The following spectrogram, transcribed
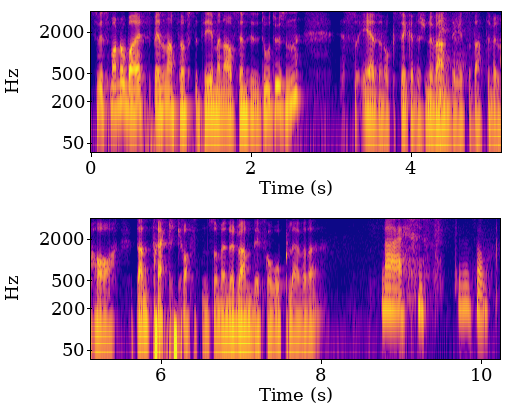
Så hvis man nå bare spiller den første timen av SimCity 2000, så er det nok sikkert ikke nødvendigvis at dette vil ha den trekkraften som er nødvendig for å oppleve det. Nei, det er sant.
